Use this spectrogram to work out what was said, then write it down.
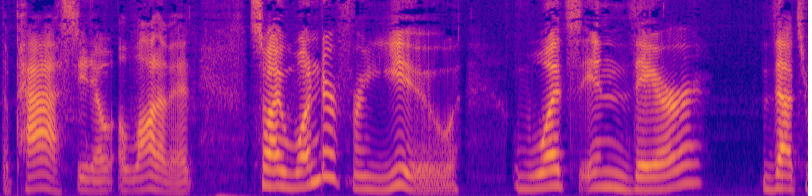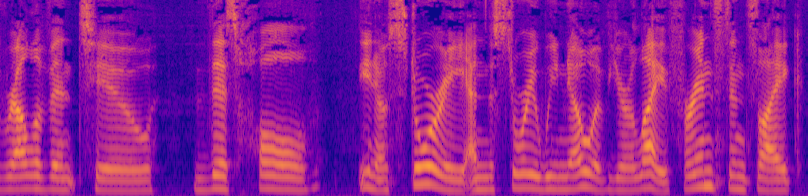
the past, you know, a lot of it. So, I wonder for you, what's in there that's relevant to this whole you know story and the story we know of your life? For instance like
